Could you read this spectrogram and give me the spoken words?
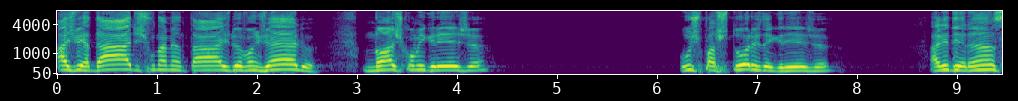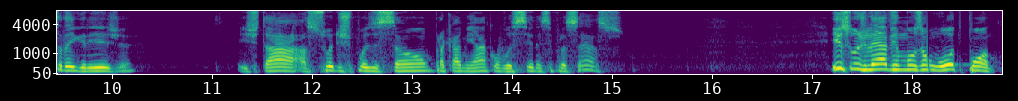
as verdades fundamentais do Evangelho nós, como igreja, os pastores da igreja, a liderança da igreja, está à sua disposição para caminhar com você nesse processo. Isso nos leva, irmãos, a um outro ponto.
